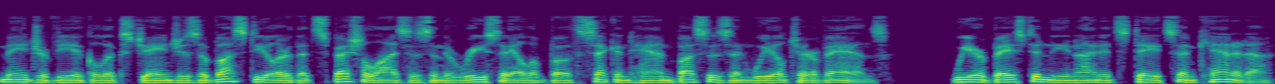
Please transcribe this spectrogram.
Major Vehicle Exchange is a bus dealer that specializes in the resale of both second-hand buses and wheelchair vans. We are based in the United States and Canada,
